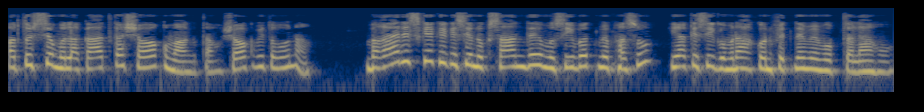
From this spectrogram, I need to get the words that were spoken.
اور تجھ سے ملاقات کا شوق مانگتا ہوں۔ شوق بھی تو ہو نا۔ بغیر اس کے کہ کسی نقصان دہ مصیبت میں پھنسوں یا کسی گمراہ کن فتنے میں مبتلا ہوں۔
